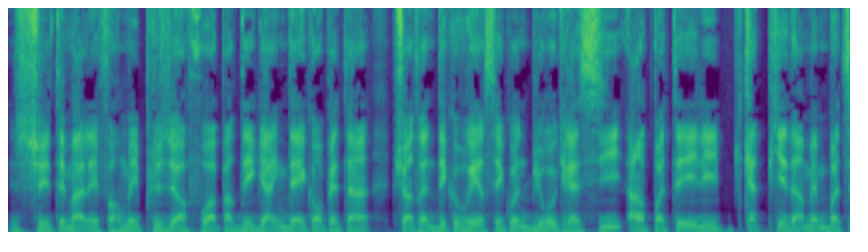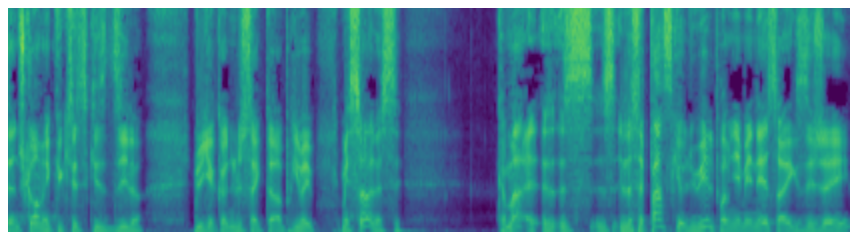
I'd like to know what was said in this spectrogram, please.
j'ai été mal informé plusieurs fois par des gangs d'incompétents. Puis je suis en train de découvrir c'est quoi une bureaucratie empotée, les quatre pieds dans la même bottine. Je suis convaincu que c'est ce qui se dit là. Lui qui a connu le secteur privé. Mais ça, là, c'est comment euh, euh, là, c'est parce que lui, le premier ministre, a exigé.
